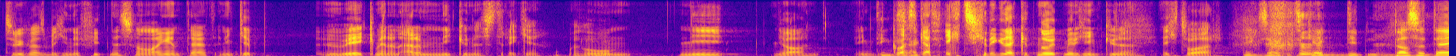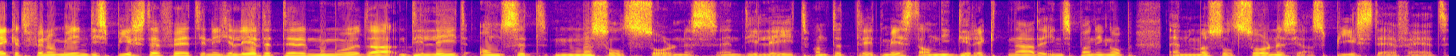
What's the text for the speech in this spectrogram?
terug was beginnen fitness van lange tijd en ik heb een week mijn arm niet kunnen strekken. Maar gewoon niet, ja, ik, ik, was, ik, had echt schrik dat ik het nooit meer ging kunnen. Echt waar. Exact. Kijk, dit, dat is het eigenlijk het fenomeen. Die spierstijfheid, in een geleerde term noemen we dat delayed onset muscle soreness. Hè. Delayed, want het treedt meestal niet direct na de inspanning op. En muscle soreness, ja, spierstijfheid.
